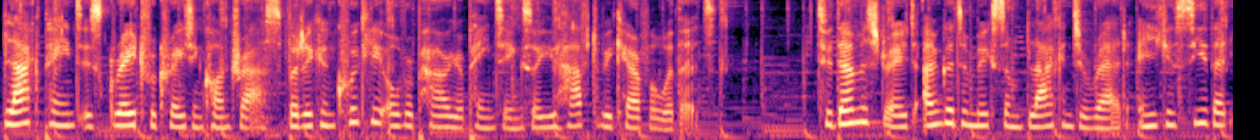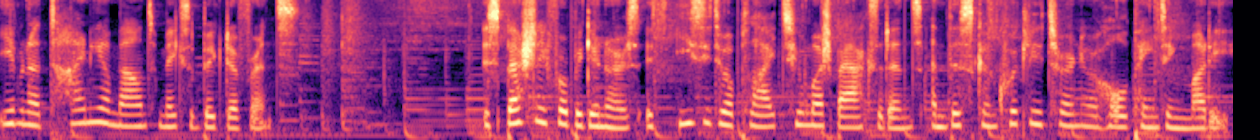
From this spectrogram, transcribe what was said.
Black paint is great for creating contrast, but it can quickly overpower your painting, so you have to be careful with it. To demonstrate, I'm going to mix some black into red and you can see that even a tiny amount makes a big difference. Especially for beginners, it's easy to apply too much by accident and this can quickly turn your whole painting muddy.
